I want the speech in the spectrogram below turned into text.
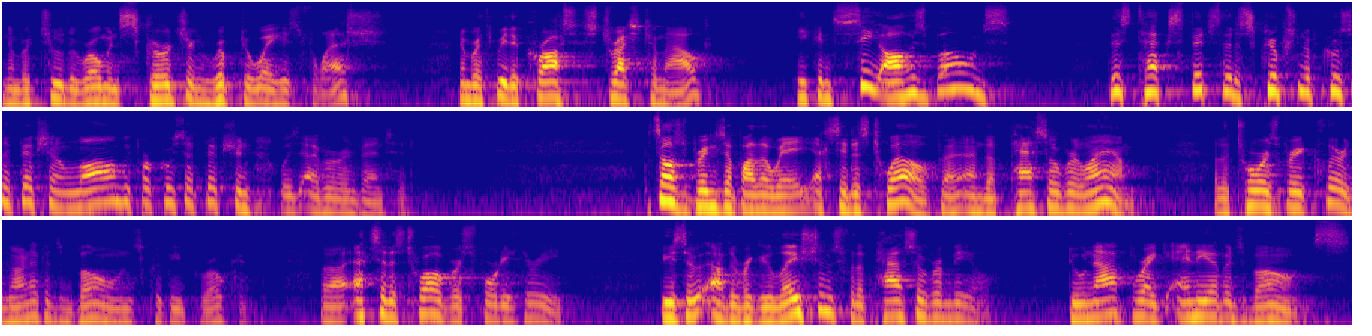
Number two, the Roman scourging ripped away his flesh. Number three, the cross stretched him out. He can see all his bones. This text fits the description of crucifixion long before crucifixion was ever invented. This also brings up, by the way, Exodus 12 and the Passover lamb. The Torah is very clear none of its bones could be broken. Uh, Exodus 12, verse 43. These are the regulations for the Passover meal. Do not break any of its bones.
